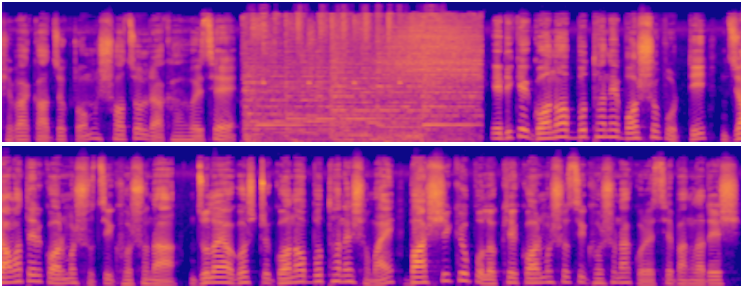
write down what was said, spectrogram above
সেবা কার্যক্রম সচল রাখা হয়েছে। এদিকে গণ অভ্যুত্থানে বর্ষপূর্তি, জামাতের কর্মসূচি ঘোষণা। জুলাই আগস্ট গণ অভ্যুত্থানের সময় বার্ষিকী উপলক্ষে কর্মসূচি ঘোষণা করেছে বাংলাদেশ,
